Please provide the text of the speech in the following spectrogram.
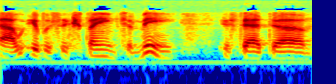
uh, it was explained to me, is that um,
